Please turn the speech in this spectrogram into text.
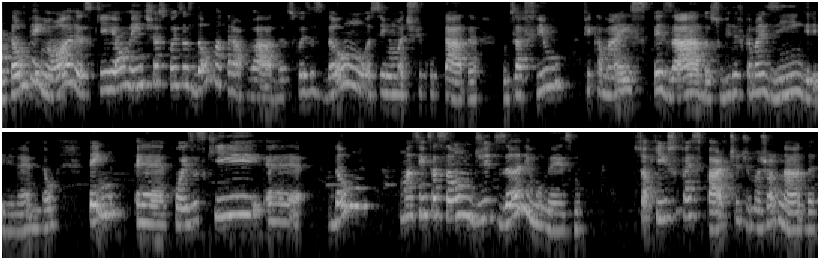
Então tem horas que realmente as coisas dão uma travada, as coisas dão assim uma dificultada, o desafio fica mais pesado, a subida fica mais íngreme, né? Então tem é, coisas que é, dão uma sensação de desânimo mesmo. Só que isso faz parte de uma jornada,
